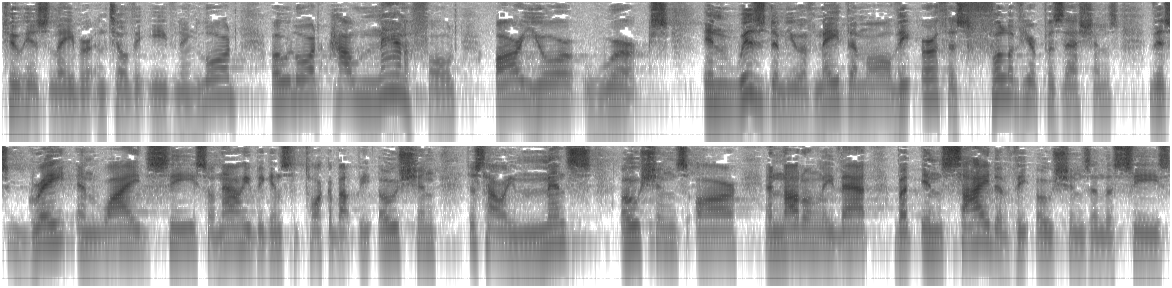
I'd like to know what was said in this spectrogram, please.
to his labor until the evening. Lord, O oh Lord, how manifold are your works. In wisdom you have made them all. The earth is full of your possessions, this great and wide sea. So now he begins to talk about the ocean, just how immense oceans are. And not only that, but inside of the oceans and the seas,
